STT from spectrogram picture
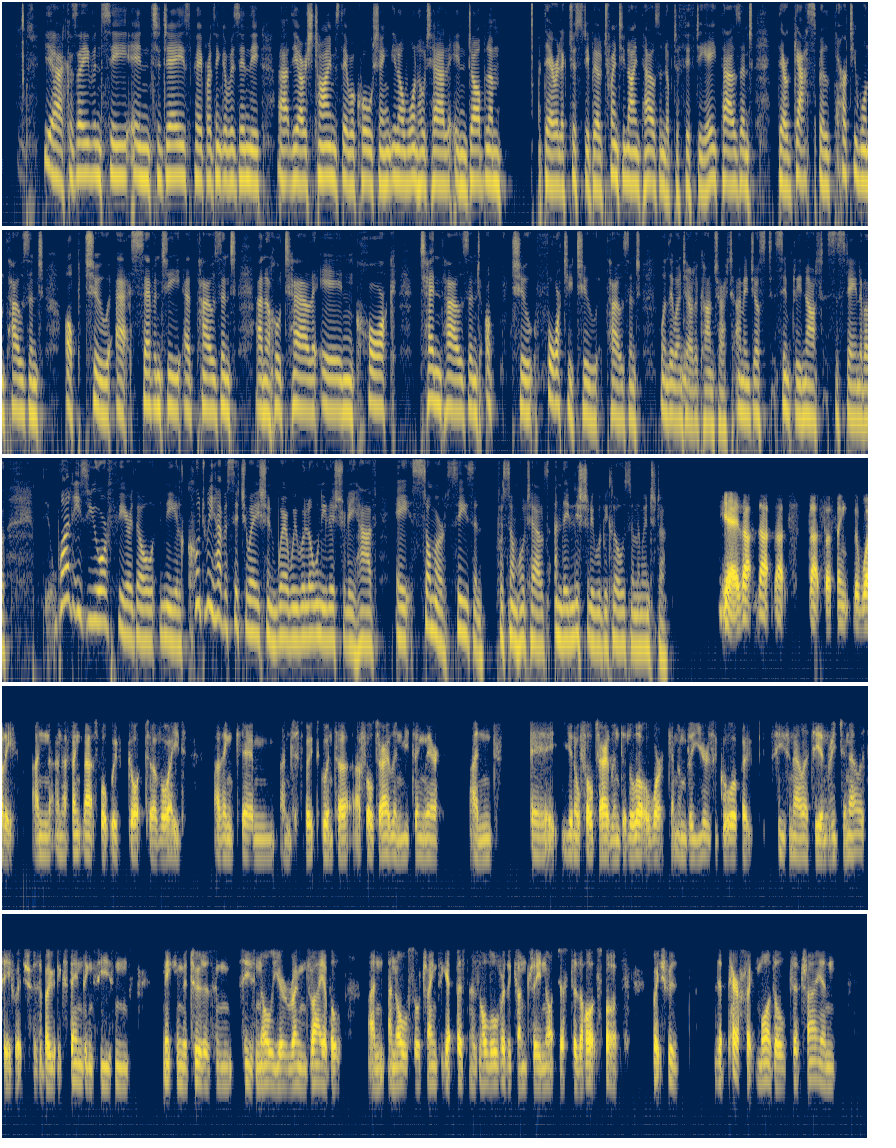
Yeah, because I even see in today's paper, I think it was in the uh, the Irish Times, they were quoting, you know, one hotel in Dublin. Their electricity bill twenty nine thousand up to fifty eight thousand. Their gas bill thirty one thousand up to uh, seventy thousand, and a hotel in Cork ten thousand up to forty two thousand when they went out of contract. I mean, just simply not sustainable. What is your fear, though, Neil? Could we have a situation where we will only literally have a summer season for some hotels, and they literally will be closed in the wintertime? yeah, that that that's that's I think the worry, and and I think that's what we've got to avoid. I think um, I'm just about to go into a Fáilte Ireland meeting there, and uh, you know, Fáilte Ireland did a lot of work a number of years ago about seasonality and regionality, which was about extending seasons, making the tourism season all year round viable, and and also trying to get business all over the country, not just to the hotspots, which was the perfect model to try and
